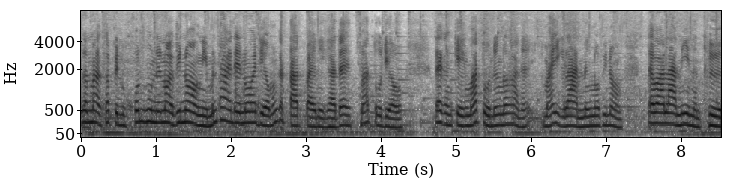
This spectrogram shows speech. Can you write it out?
ส่วนมากถ้าเป็นคนหุ่นน้อยๆพี่น้องนี่มันทายได้น้อยเดียวมันก็ตัดไปนี่ค่ะ ได้มาตัวเดียว ได้กางเกงมาตัวหนึงเนาะค่ะเนี่ยมาอีกร้านหนึงเนาะพี่น้อง แต่ว่าร้านนี้นั่นถือ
